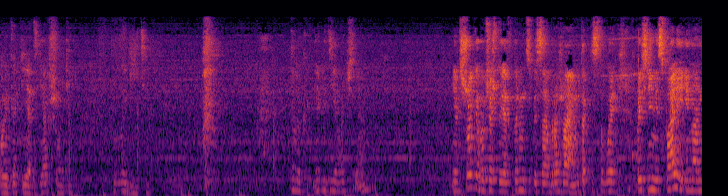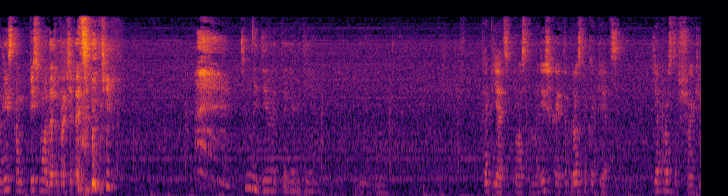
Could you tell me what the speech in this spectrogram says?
Ой, капец, я в шоке. Помогите. Так, я где вообще? Я в шоке вообще, что я в принципе соображаю. Мы так-то с тобой почти не спали и на английском письмо даже прочитать смогли. Что мне делать-то? Я где? Капец просто. Маришка, это просто капец. Я просто в шоке.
